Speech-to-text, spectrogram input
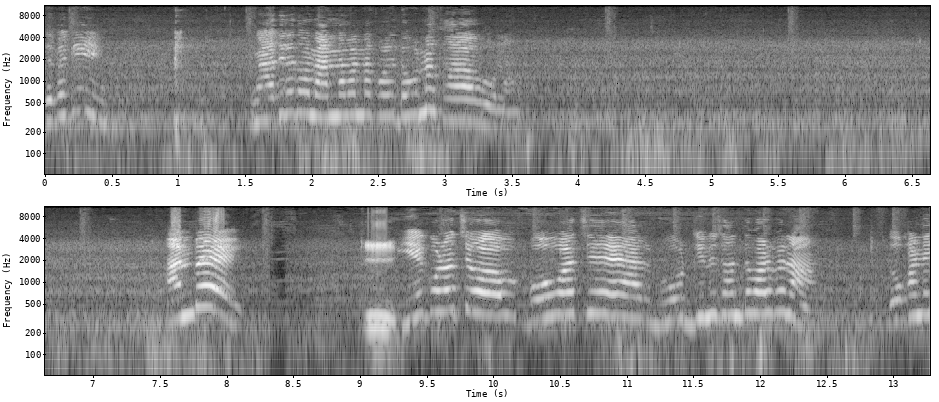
দেবে কি? না দিলে তোমার রান্না বান্না করে দেবো না খাওয়াবো না। আনবে? ইয়ে করেছ বউ আছে আর বউর জিনিস আনতে পারবে না। দোকানে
